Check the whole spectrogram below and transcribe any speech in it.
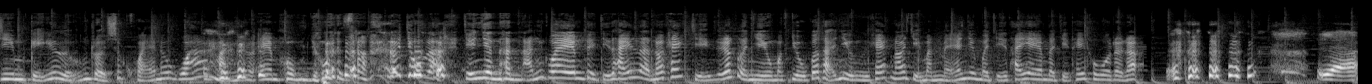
gym kỹ lưỡng rồi sức khỏe nó quá mạnh rồi em hùng dũng là sao? Nói chung là chị nhìn hình ảnh của em thì chị thấy là nó khác chị rất là nhiều mặc dù có thể nhiều người khác nói chị mạnh mẽ nhưng mà chị thấy em là chị thấy thua rồi đó. Dạ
